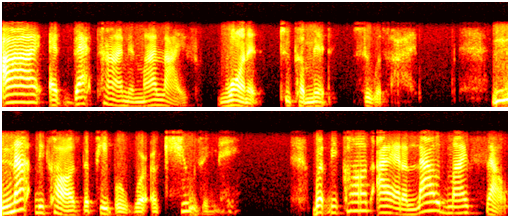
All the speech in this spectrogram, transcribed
I, at that time in my life, wanted to commit suicide. Not because the people were accusing me, but because I had allowed myself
